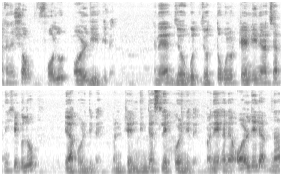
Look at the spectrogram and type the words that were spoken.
এখানে সব ফলো অল দিয়ে দিবেন। এখানে যতগুলো ট্রেন্ডিং আছে আপনি সেগুলো ইয়া করে দিবেন। মানে ট্রেন্ডিংটা সিলেক্ট করে নেবেন। মানে এখানে অল দিলে আপনার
